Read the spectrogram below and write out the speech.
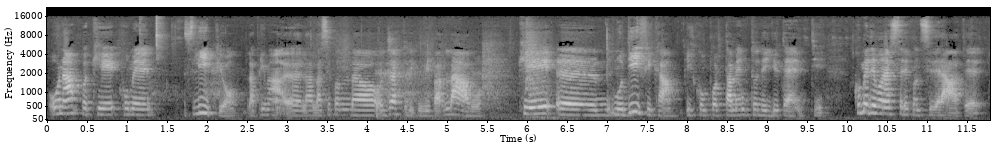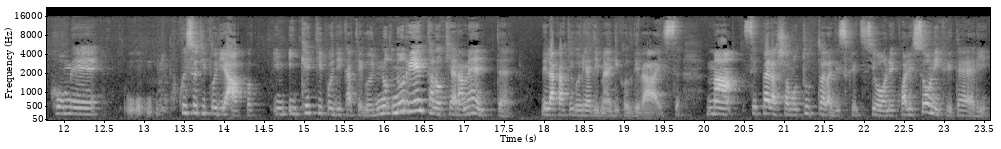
o un'app che come Slipio, la, eh, la, la seconda oggetto di cui vi parlavo, che eh, modifica il comportamento degli utenti, come devono essere considerate, come uh, questo tipo di app, in, in che tipo di categoria, no, non rientrano chiaramente nella categoria di medical device, ma se poi lasciamo tutta la descrizione, quali sono i criteri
